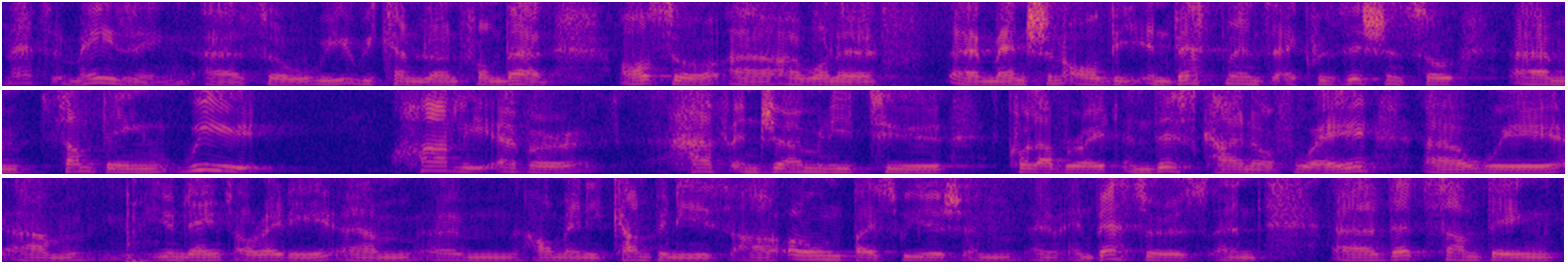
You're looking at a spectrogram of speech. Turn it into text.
that's amazing. Uh, so we, we can learn from that. Also, uh, I want to uh, mention all the investments, acquisitions. So um, something we hardly ever have in Germany to collaborate in this kind of way. Uh, we, um, you named already um, um, how many companies are owned by Swedish um, investors, and uh, that's something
